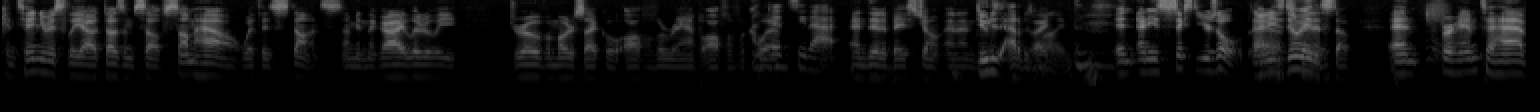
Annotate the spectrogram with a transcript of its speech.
continuously outdoes himself somehow with his stunts. I mean, the guy literally drove a motorcycle off of a ramp, off of a cliff, I did see that. and did a base jump, and then Dude is out of his Like- mind. and, and he's 60 years old Yeah, and he's doing crazy. this stuff and for him to have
